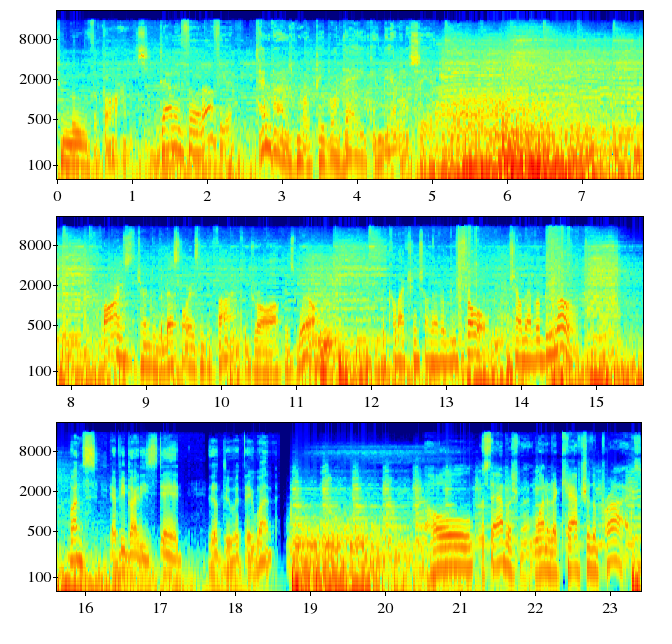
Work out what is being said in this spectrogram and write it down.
to move the Barnes. Down in Philadelphia, 10 times more people a day can be able to see it. Barnes turned to the best lawyers he could find to draw up his will. The collection shall never be sold, shall never be loaned. Once everybody's dead, they'll do what they want. The whole establishment wanted to capture the prize.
